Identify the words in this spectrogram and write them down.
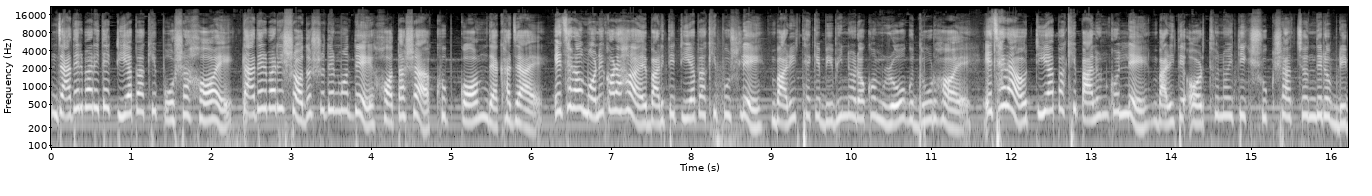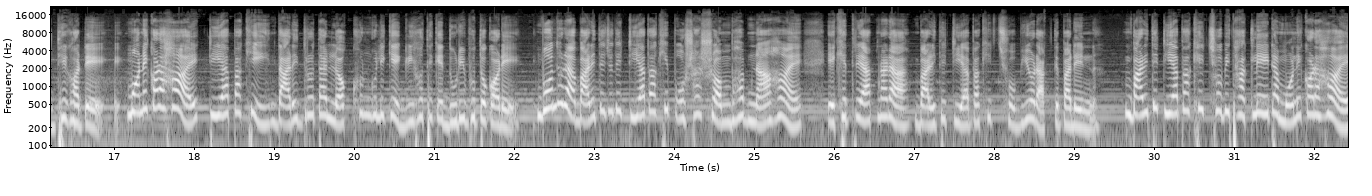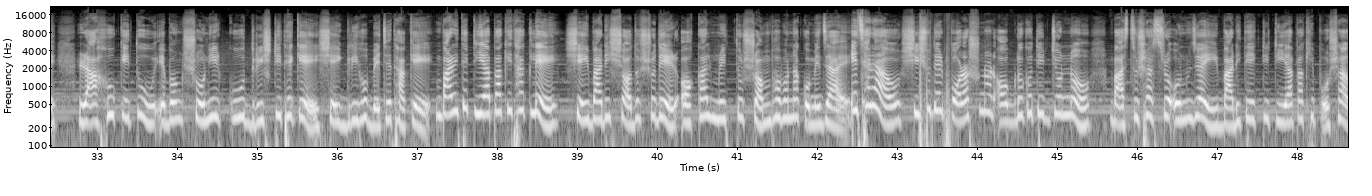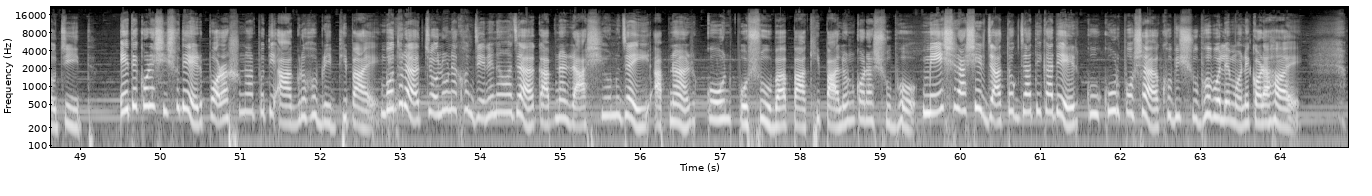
যাদের বাড়িতে টিয়া পাখি পোষা হয়, তাদের বাড়ির সদস্যদের মধ্যে হতাশা খুব কম দেখা যায়। এছাড়াও মনে করা হয়, বাড়িতে টিয়া পাখি পুষলে বাড়ির থেকে বিভিন্ন রকম রোগ দূর হয়। এছাড়াও টিয়া পাখি পালন করলে বাড়িতে অর্থনৈতিক সুখ স্বাচ্ছন্দ্যেরও বৃদ্ধি ঘটে। মনে করা হয়, টিয়া পাখি দারিদ্রতার লক্ষণগুলিকে গৃহ থেকে দূরীভূত করে। বন্ধুরা, বাড়িতে যদি টিয়া পাখি পোষা সম্ভব না হয়, এক্ষেত্রে আপনারা বাড়িতে টিয়া পাখির ছবিও রাখতে পারেন। বাড়িতে টিয়া পাখির ছবি থাকলে এটা মনে করা হয়, রাহু, কেতু এবং শনির কুদৃষ্টি থেকে সেই গৃহ বেঁচে থাকে। বাড়িতে টিয়া পাখি থাকলে সেই বাড়ির সদস্যদের অকাল মৃত্যুর সম্ভাবনা কমে যায়। এছাড়াও শিশুদের পড়াশোনার অগ্রগতির জন্য বাস্তুশাস্ত্র অনুযায়ী বাড়িতে একটি টিয়া পাখি পোষা উচিত। এতে করে শিশুদের পড়াশোনার প্রতি আগ্রহ বৃদ্ধি পায়। বন্ধুরা, চলুন এখন জেনে নেওয়া যাক আপনার রাশি অনুযায়ী আপনার কোন পশু বা পাখি পালন করা শুভ। মেষ রাশির জাতক জাতিকাদের কুকুর পোষা খুবই শুভ বলে মনে করা হয়।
